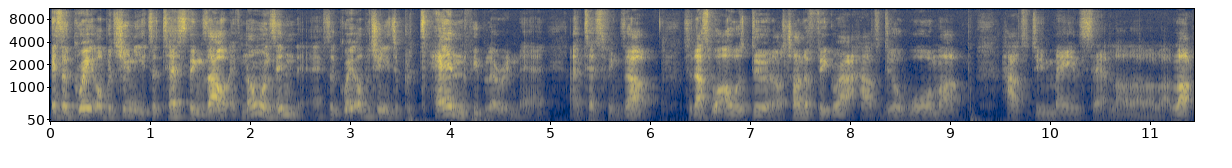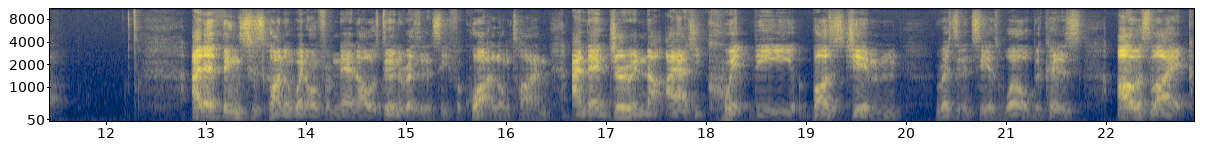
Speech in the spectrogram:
it's a great opportunity to test things out. If no one's in there, it's a great opportunity to pretend people are in there and test things out. So that's what I was doing. I was trying to figure out how to do a warm up, how to do main set, la la la la la. And then things just kind of went on from there. And I was doing the residency for quite a long time. And then during that, I actually quit the Buzz Gym residency as well because I was like,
